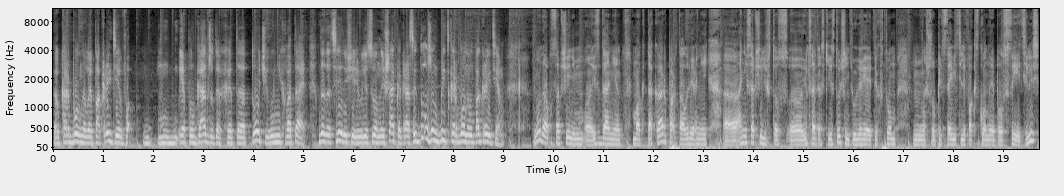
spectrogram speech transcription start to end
карбоновое покрытие в Apple гаджетах это то, чего не хватает. Вот этот следующий революционный шаг как раз и должен быть с карбоновым покрытием. Ну да, по сообщениям э, издания Mac Такар, портал вернее, э, они сообщили, что э, инсайдерские источники уверяют их в том, что представители Foxconn и Apple встретились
